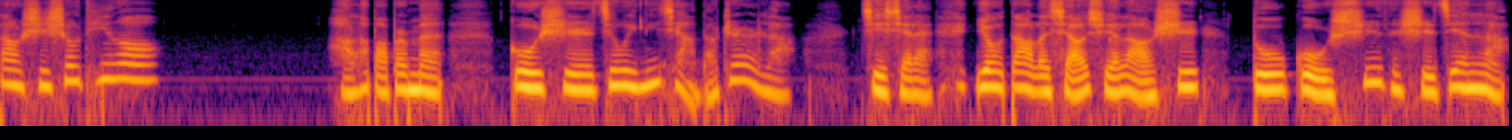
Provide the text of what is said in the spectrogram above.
到时收听哦。好了，宝贝儿们，故事就为你讲到这儿了。接下来又到了小雪老师读古诗的时间了。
